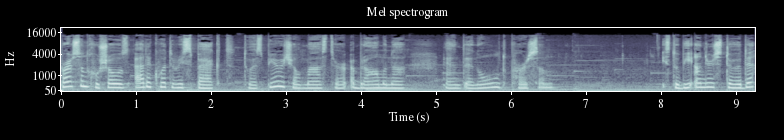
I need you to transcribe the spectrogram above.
Person who shows adequate respect to a spiritual master, a brahmana, and an old person is to be understood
